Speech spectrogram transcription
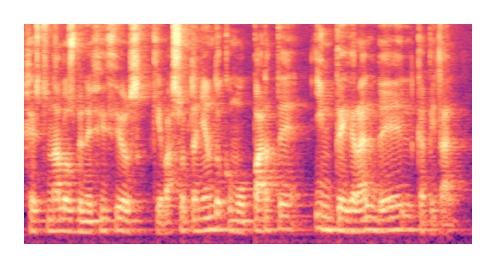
gestionar los beneficios que vas obteniendo como parte integral del capital.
